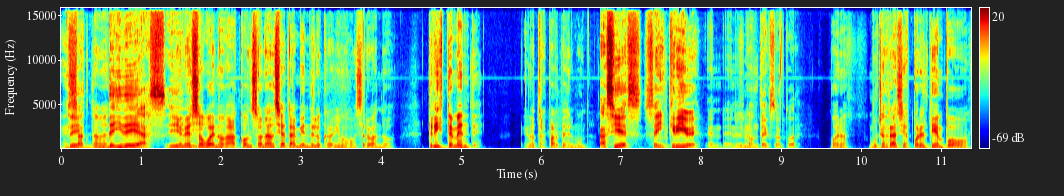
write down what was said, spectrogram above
de, ideas. Y, en eso, bueno, a consonancia también de lo que venimos observando tristemente en otras partes del mundo. Así es, se inscribe en, el contexto actual. Bueno, muchas gracias por el tiempo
